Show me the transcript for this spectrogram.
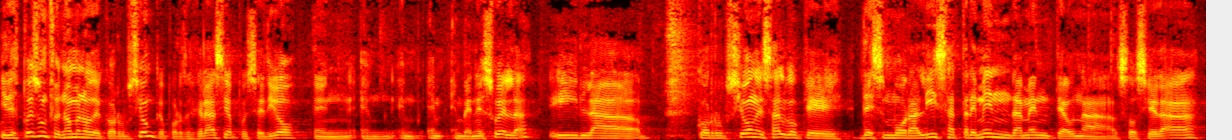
y después un fenómeno de corrupción que por desgracia pues se dio en, en, Venezuela, y la corrupción es algo que desmoraliza tremendamente a una sociedad,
